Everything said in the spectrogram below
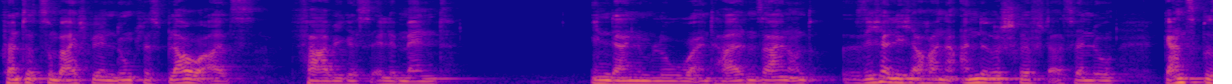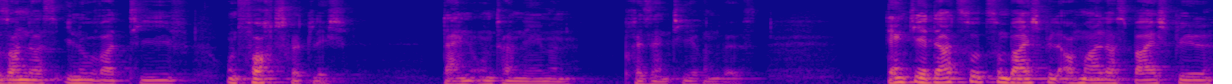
könnte zum Beispiel ein dunkles Blau als farbiges Element in deinem Logo enthalten sein und sicherlich auch eine andere Schrift, als wenn du ganz besonders innovativ und fortschrittlich dein Unternehmen präsentieren willst. Denk dir dazu zum Beispiel auch mal das Beispiel,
